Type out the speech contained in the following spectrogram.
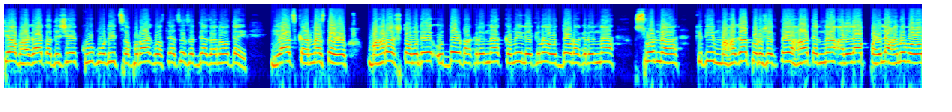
त्या भागात अतिशय खूप मोठी चपराक बसल्याचं सध्या जाणवत आहे याच कारणास्तव महाराष्ट्रामध्ये उद्धव ठाकरेंना कमी लेखणं उद्धव ठाकरेंना सोडणं किती महागात पडू शकतं हा त्यांना आलेला पहिला अनुभव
